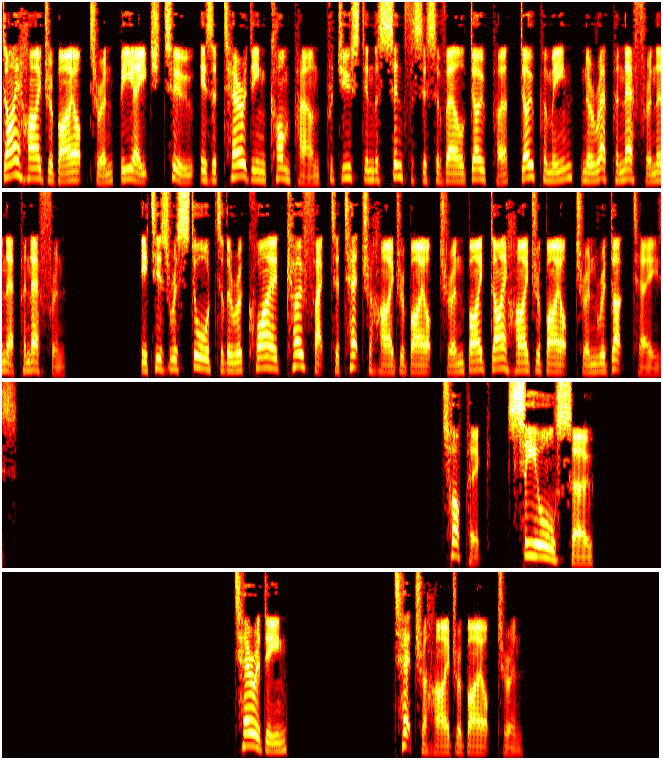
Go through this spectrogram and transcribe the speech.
Dihydrobiopterin BH2 is a pteridine compound produced in the synthesis of L-dopa, dopamine, norepinephrine and epinephrine. It is restored to the required cofactor tetrahydrobiopterin by dihydrobiopterin reductase. Topic: See also Pteridine Tetrahydrobiopterin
